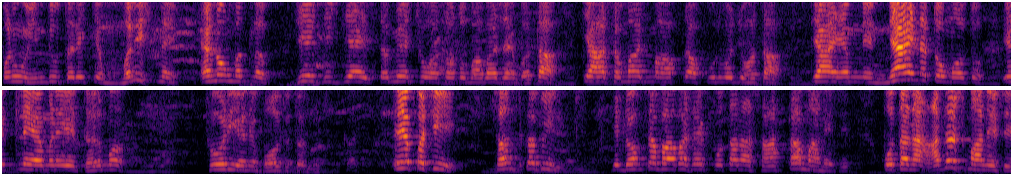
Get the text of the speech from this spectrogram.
પણ હું હિન્દુ તરીકે મરીશ નહીં. એનો મતલબ જે જગ્યાએ તમે છો અથવા તો બાબા સાહેબ હતા કે આ સમાજમાં આપણા પૂર્વજો હતા, ત્યાં એમને ન્યાય નહોતો મળતો. એટલે એમણે એ ધર્મ છોડી અને બૌદ્ધ ધર્મ સ્વીકાર્યો. એ પછી સંત કબીર કે ડૉક્ટર બાબા સાહેબ પોતાના શાસ્તા માને છે, પોતાના આદર્શ માને છે,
